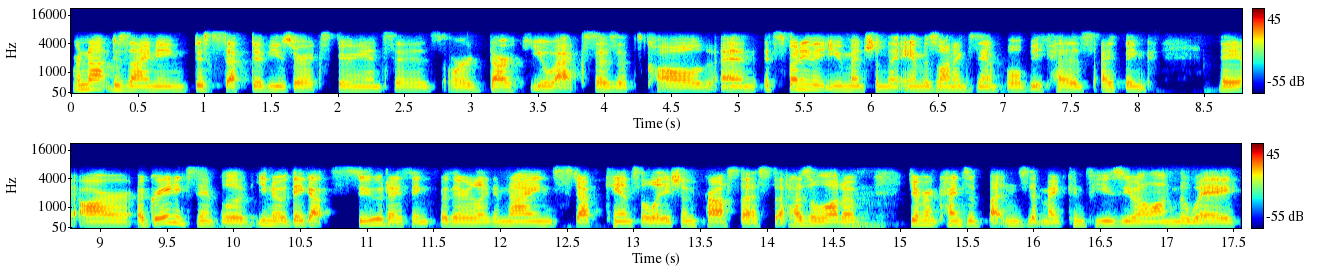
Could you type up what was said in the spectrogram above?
we're not designing deceptive user experiences or dark UX as it's called. And it's funny that you mentioned the Amazon example because I think they are a great example of you know they got sued i think for their like a nine step cancellation process that has a lot of mm. different kinds of buttons that might confuse you along the way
